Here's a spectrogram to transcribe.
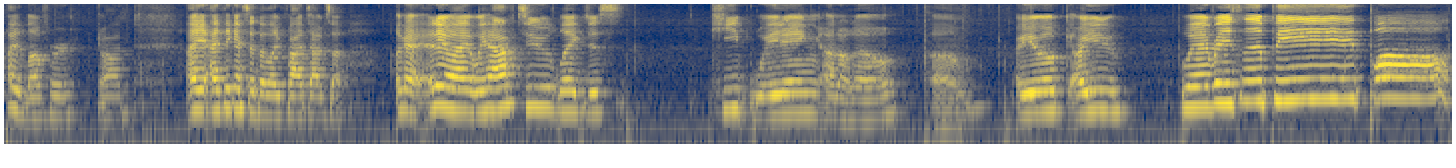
I love her. God. I, I think I said that like five times though. Okay, anyway, we have to like just keep waiting. I don't know. Um, are you are you Where is the people?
